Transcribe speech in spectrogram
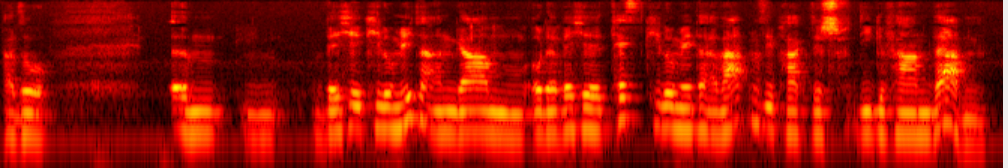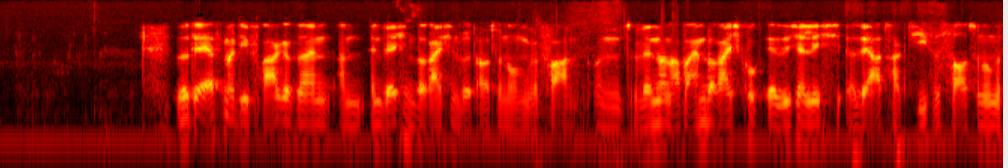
Also ähm, welche Kilometerangaben oder welche Testkilometer erwarten Sie praktisch, die gefahren werden? Wird ja erstmal die Frage sein, an, in welchen Bereichen wird autonom gefahren. Und wenn man auf einen Bereich guckt, der sicherlich sehr attraktiv ist für autonomes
